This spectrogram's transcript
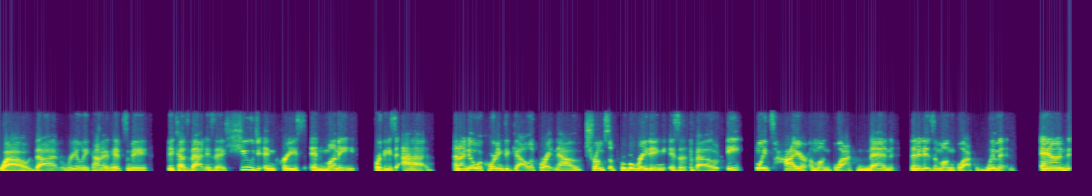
Wow, that really kind of hits me because that is a huge increase in money for these ads. And I know, according to Gallup right now, Trump's approval rating is about eight points higher among Black men than it is among Black women. And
